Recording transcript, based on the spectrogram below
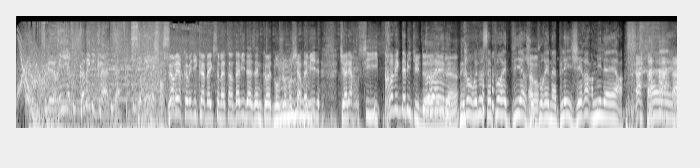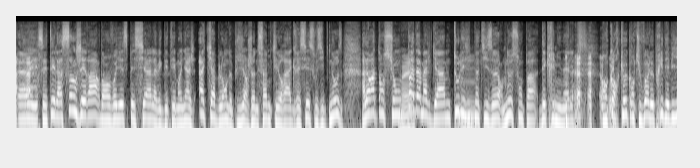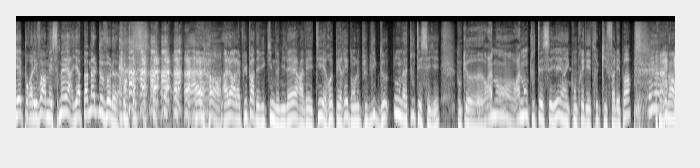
Le Rire Comedy Club sur Rire et Chanson. Le Rire Comedy Club avec ce matin David Azencote. Bonjour mon cher David. Tu as l'air aussi crevé que d'habitude, euh, Ouais, David. mais, hein. mais bon Bruno, ça pourrait être pire. Je Ah bon pourrais m'appeler Gérard Miller. Ah ouais, ah. C'était la Saint-Gérard dans Envoyé spécial avec des témoignages accablants de plusieurs jeunes femmes qui l'auraient agressé sous hypnose. Alors attention, Ouais. pas d'amalgame. Tous les hypnotiseurs ne sont pas des criminels. Encore que quand tu vois le prix des billets pour aller voir Mesmer, il y a pas mal de voleurs. hein. alors, alors, la plupart des victimes de Miller avaient été repérées dans le public de On a tout essayé. Donc euh, vraiment, vraiment tout essayé, hein, y compris des trucs qu'il fallait pas. non.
